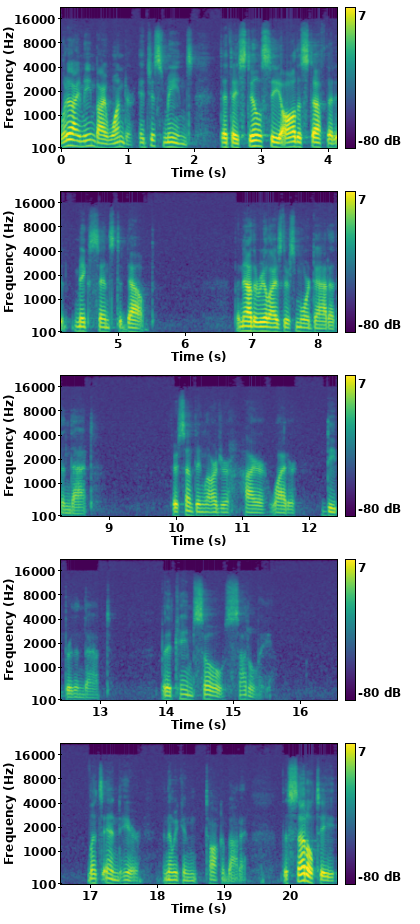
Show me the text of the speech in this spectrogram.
What do I mean by wonder? It just means that they still see all the stuff that it makes sense to doubt. But now they realize there's more data than that. There's something larger, higher, wider, deeper than that. But it came so subtly. Let's end here, and then we can talk about it. The subtlety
